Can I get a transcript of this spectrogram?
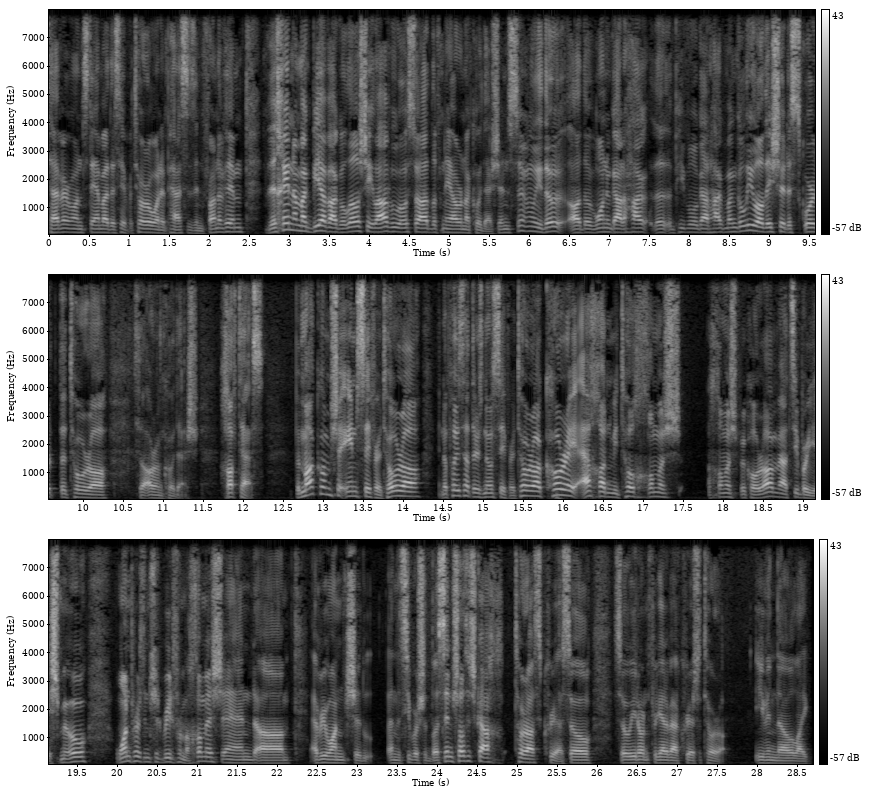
to have everyone stand by the Sefer Torah when it passes in front of him. And certainly, the, uh, the one who got the, the people who got Hagban Galilo, they should escort the Torah to the Aron Kodesh. Chavtes. B'makom she'ein Sefer Torah, in a place that there's no Sefer Torah, kore echad mitoch chumash. One person should read from a chumash, and uh, everyone should, and the tzibur should listen. Torah's kriya. So, so we don't forget about kriya Torah, even though like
